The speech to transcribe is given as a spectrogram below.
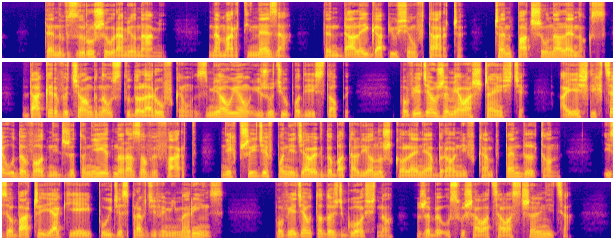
ten wzruszył ramionami. Na Martineza ten dalej gapił się w tarczę. Chen patrzył na Lennox. Daker wyciągnął studolarówkę, zmiął ją i rzucił pod jej stopy. Powiedział, że miała szczęście, a jeśli chce udowodnić, że to nie jednorazowy fart, niech przyjdzie w poniedziałek do batalionu szkolenia broni w Camp Pendleton i zobaczy, jak jej pójdzie z prawdziwymi Marines. Powiedział to dość głośno, żeby usłyszała cała strzelnica.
